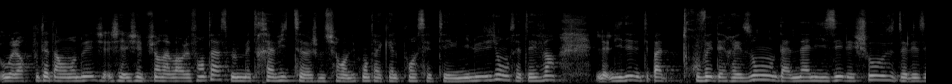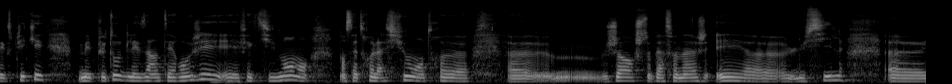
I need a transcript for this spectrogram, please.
ou alors peut-être à un moment donné, j'ai pu en avoir le fantasme, mais très vite, je me suis rendu compte à quel point c'était une illusion, c'était vain. L'idée n'était pas de trouver des raisons, d'analyser les choses, de les expliquer, mais plutôt de les interroger. Et effectivement, dans, cette relation entre euh, Georges, ce personnage, et euh, Lucille, euh,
